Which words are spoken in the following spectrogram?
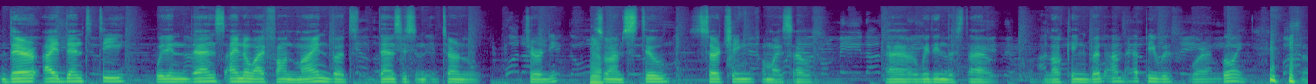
their identity within dance. I know I found mine, but dance is an eternal journey. Yeah. So I'm still searching for myself uh, within the style of locking, but I'm happy with where I'm going. so,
